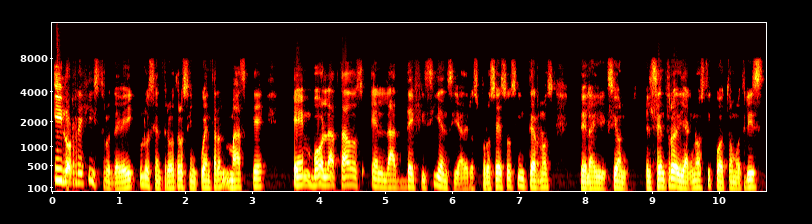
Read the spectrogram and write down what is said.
y los registros de vehículos, entre otros, se encuentran más que embolatados en la deficiencia de los procesos internos de la dirección. El Centro de Diagnóstico Automotriz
